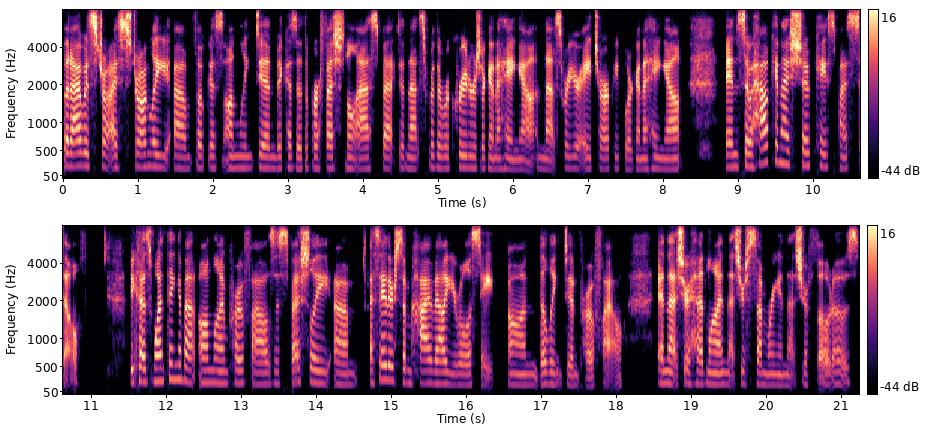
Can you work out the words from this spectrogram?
But i would str- i strongly um, focus on linkedin because of the professional aspect and that's where the recruiters are going to hang out and that's where your hr people are going to hang out. And so how can i showcase myself because one thing about online profiles, especially, um, I say there's some high value real estate on the LinkedIn profile, and that's your headline, that's your summary, and that's your photos.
